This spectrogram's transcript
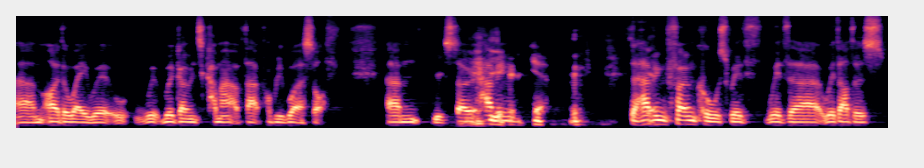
Um, either way, we're we're going to come out of that probably worse off. Um, so having yeah, so having yeah. phone calls with with uh, with others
